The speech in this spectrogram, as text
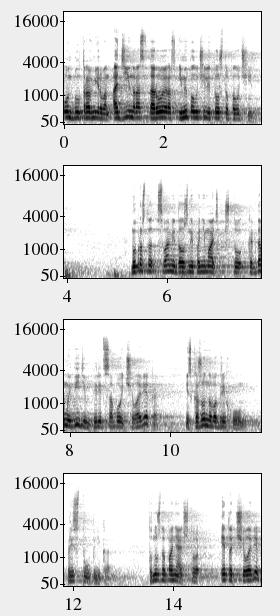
он был травмирован один раз, второй раз, и мы получили то, что получили. Мы просто с вами должны понимать, что когда мы видим перед собой человека, искаженного грехом, преступника, то нужно понять, что этот человек,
